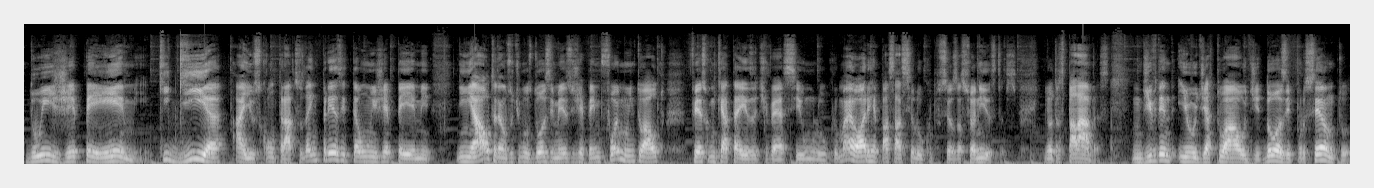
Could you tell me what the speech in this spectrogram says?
do IGPM, que guia aí os contratos da empresa. Então, um IGPM em alta, né, nos últimos 12 meses o IGPM foi muito alto, fez com que a Taesa tivesse um lucro maior e repassasse lucro para os seus acionistas. Em outras palavras, um dividend yield atual de 12%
